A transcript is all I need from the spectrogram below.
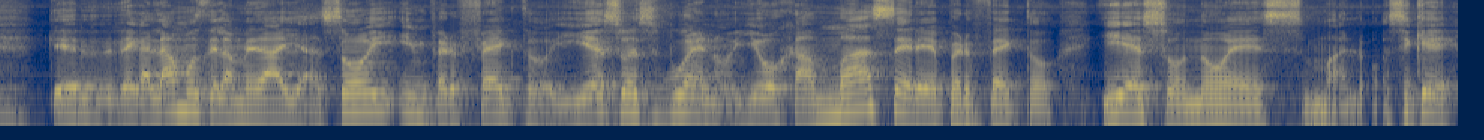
que regalamos de la medalla, soy imperfecto y eso es bueno, yo jamás seré perfecto y eso no es malo. Así que,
